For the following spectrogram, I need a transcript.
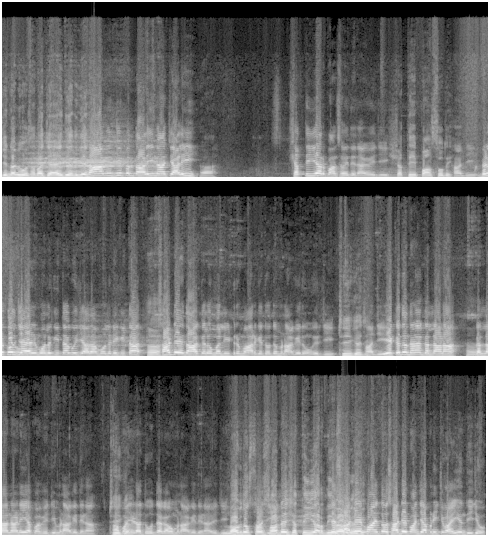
ਜਿੰਨਾ ਵੀ ਹੋ ਸਕਦਾ ਜਾਇਜ਼ ਦੇ ਦਈਏ। ਨਾ ਵੀਰ ਜੀ 45 ਨਾ 40 ਹਾਂ। 36500 ਹੀ ਦੇ ਦਾਂਗੇ ਵੀਰ ਜੀ। 36500 ਦੀ। ਹਾਂਜੀ ਬਿਲਕੁਲ ਜਾਇਜ਼ ਮੁੱਲ ਕੀਤਾ ਕੋਈ ਜ਼ਿਆਦਾ ਮੁੱਲ ਨਹੀਂ ਕੀਤਾ। ਸਾਢੇ 10 ਕਿਲੋ ਮੈਂ ਲੀਟਰ ਮਾਰ ਕੇ ਦੁੱਧ ਬਣਾ ਕੇ ਦਊਂ ਵੀਰ ਜੀ। ਠੀਕ ਹੈ ਜੀ। ਹਾਂਜੀ ਇੱਕ ਤਾਂ ਹੁੰਦਾ ਨਾ ਗੱਲਾਂ ਨਾ ਗੱਲਾਂ ਨਾਲ ਨਹੀਂ ਆਪਾਂ ਵੀਰ ਜੀ ਬਣਾ ਕੇ ਦੇਣਾ। ਆਪਾਂ ਜਿਹੜਾ ਦੁੱਧ ਹੈਗਾ ਉਹ ਬਣਾ ਕੇ ਦੇਣਾ ਵੀਰ ਜੀ। ਲਓ ਵੀ ਦੋਸਤੋ 36500 ਦੀ ਸਾਢੇ ਮਿਲ ਜੂ। ਪੰਜ ਤੋਂ ਸਾਢੇ ਪੰਜ ਆਪਣੀ ਚਵਾਈ ਹੁੰਦੀ ਜੋ।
